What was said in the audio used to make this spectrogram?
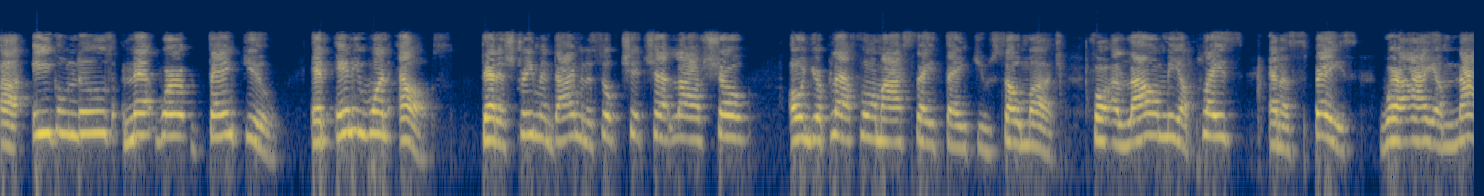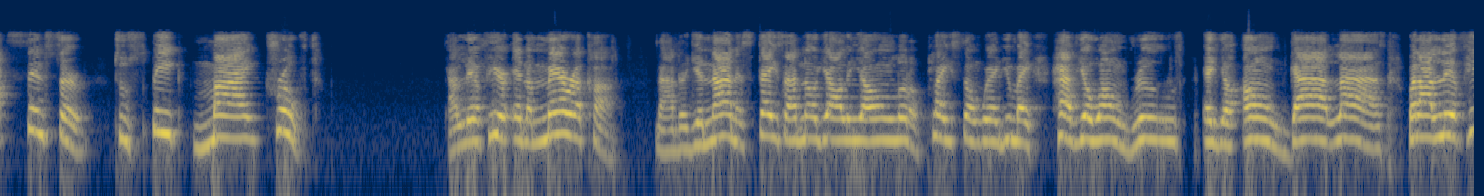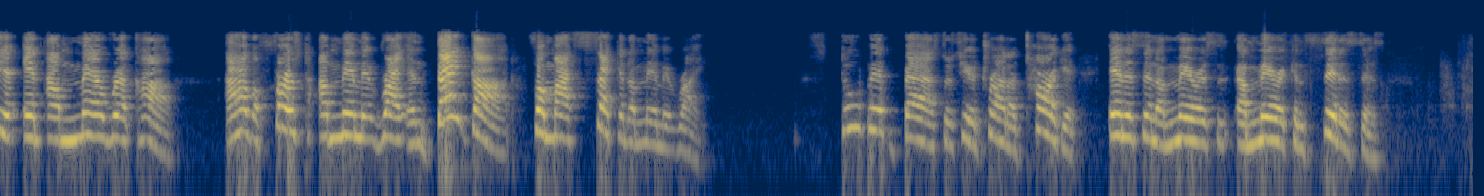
Uh, Eagle News Network, thank you. And anyone else that is streaming Diamond and Silk Chit Chat Live show on your platform, I say thank you so much for allowing me a place and a space where I am not censored to speak my truth. I live here in America. Now, the United States, I know y'all in your own little place somewhere, you may have your own rules and your own guidelines, but I live here in America. I have a First Amendment right, and thank God for my Second Amendment right. Stupid bastards here trying to target innocent American, citizens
